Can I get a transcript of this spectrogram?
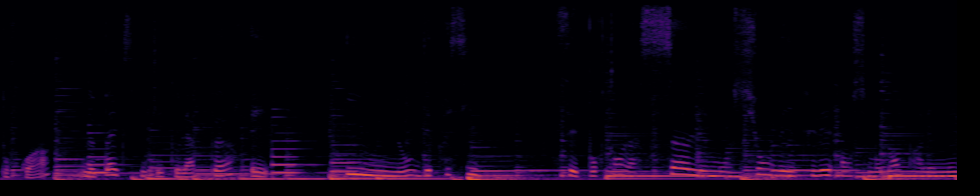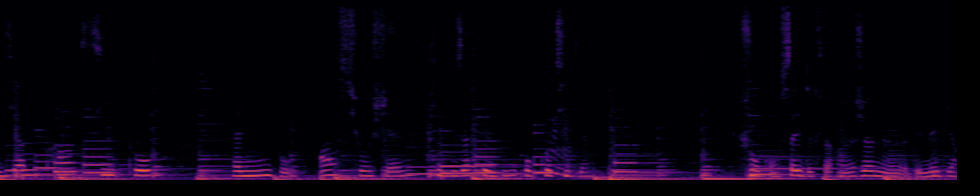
Pourquoi ne pas expliquer que la peur est immunodépressive? C'est pourtant la seule émotion véhiculée en ce moment par les médias principaux, un niveau anxiogène qui vous affaiblit au quotidien. Je vous conseille de faire un jeûne euh, des médias.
